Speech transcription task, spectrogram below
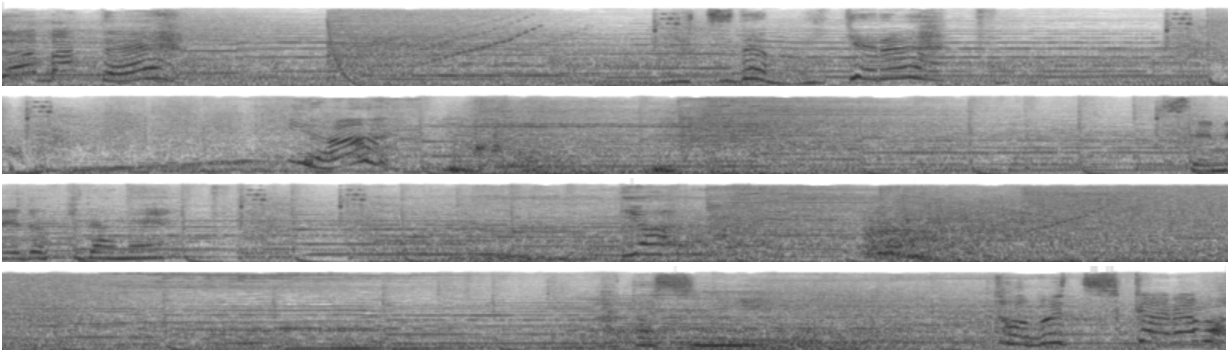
頑張って。いつでもいける。やっ。攻め時だね。やっ。私に飛ぶ力を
